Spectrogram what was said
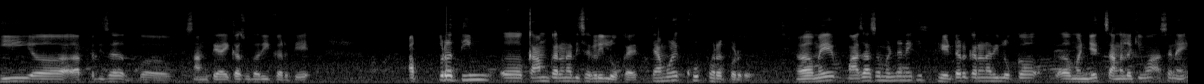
ही अं, आता तिचं सांगते ऐका सुद्धा ती करते. अप्रतिम काम करणारी सगळी लोक आहेत. त्यामुळे खूप फरक पडतो. म्हणजे माझं असं म्हणणं नाही की थिएटर करणारी लोक म्हणजेच चांगलं किंवा असं नाही.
